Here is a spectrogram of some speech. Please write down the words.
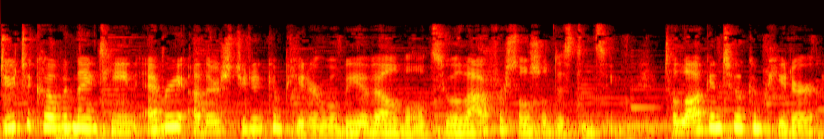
Due to COVID 19, every other student computer will be available to allow for social distancing. To log into a computer,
